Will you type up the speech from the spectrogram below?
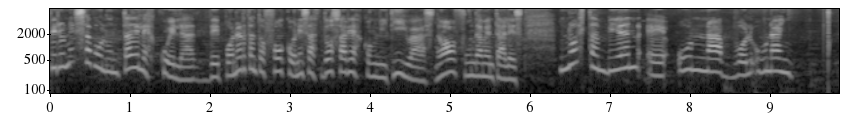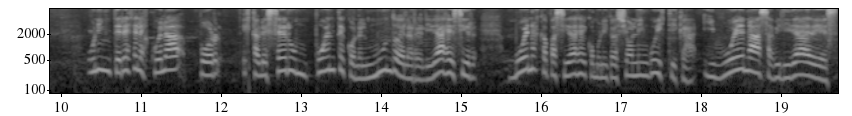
Pero en esa voluntad de la escuela de poner tanto foco en esas dos áreas cognitivas ¿no? fundamentales, ¿no es también eh, una, un interés de la escuela por establecer un puente con el mundo de la realidad, es decir, buenas capacidades de comunicación lingüística y buenas habilidades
